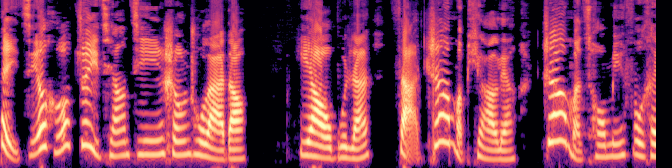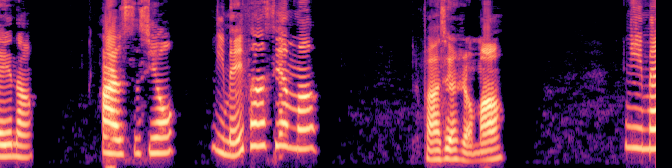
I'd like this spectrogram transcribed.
北结合最强基因生出来的，要不然咋这么漂亮，这么聪明腹黑呢？二师兄，你没发现吗？发现什么？你没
